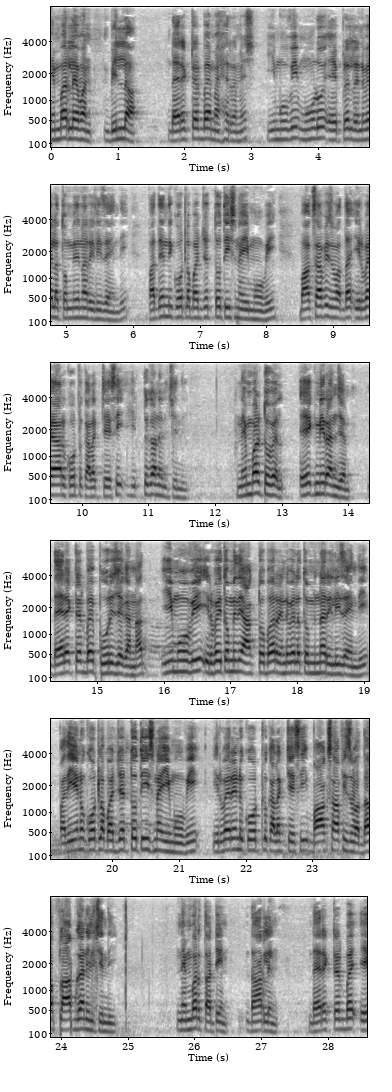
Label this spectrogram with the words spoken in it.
Number eleven Billa directed by Meher Ramesh. ఈ మూవీ మూడు ఏప్రిల్ రెండు వేల తొమ్మిదిన రిలీజ్ అయింది. పద్దెనిమిది కోట్ల బడ్జెట్తో తీసిన ఈ మూవీ బాక్స్ ఆఫీస్ వద్ద ఇరవై ఆరు కోట్లు కలెక్ట్ చేసి హిట్గా నిలిచింది. Number twelve Ek Niranjan. Directed by Puri Jagannadh. ఈ మూవీ ఇరవై తొమ్మిది అక్టోబర్ రెండు వేల తొమ్మిదిన రిలీజ్ అయింది. పదిహేను కోట్ల బడ్జెట్తో తీసిన ఈ మూవీ ఇరవై రెండు కోట్లు కలెక్ట్ చేసి బాక్స్ ఆఫీస్ వద్ద ఫ్లాప్గా నిలిచింది. Number thirteen darling. Directed by A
